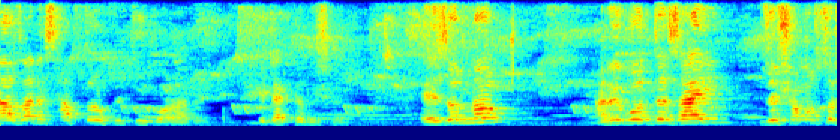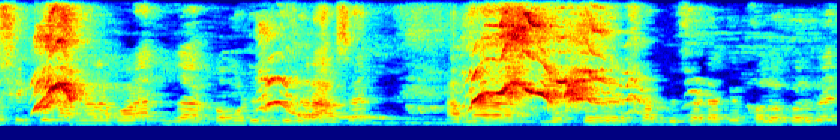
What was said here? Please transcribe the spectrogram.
না জানে, ছাত্রকে কি পড়াবে? এটা একটা বিষয়। এই জন্য আমি বলতে চাই যে সমস্ত শিক্ষক আপনারা পড়ান, যা কমিটি যারা আছেন, আপনারা মুক্তদের সব বিষয়টাকে ফলো করবেন।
